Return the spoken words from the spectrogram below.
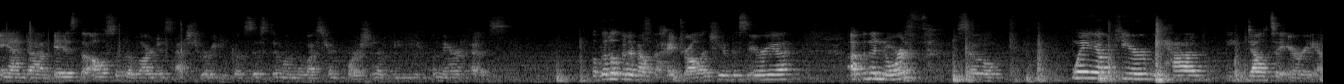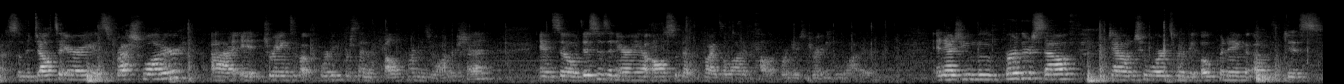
And um, it is the, also the largest estuary ecosystem on the western portion of the Americas. A little bit about the hydrology of this area. Up in the north, so way up here, we have the delta area. So the delta area is freshwater. Uh, it drains about 40% of California's watershed. And so this is an area also that provides a lot of California's drinking water. And as you move further south, down towards where the opening of this,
